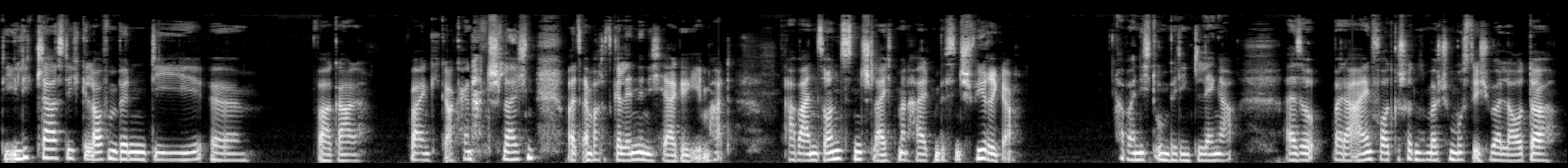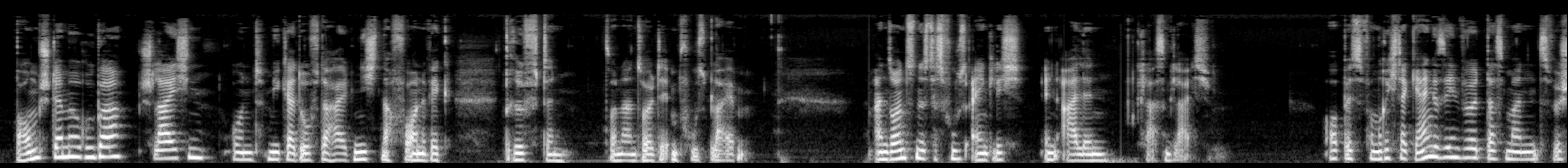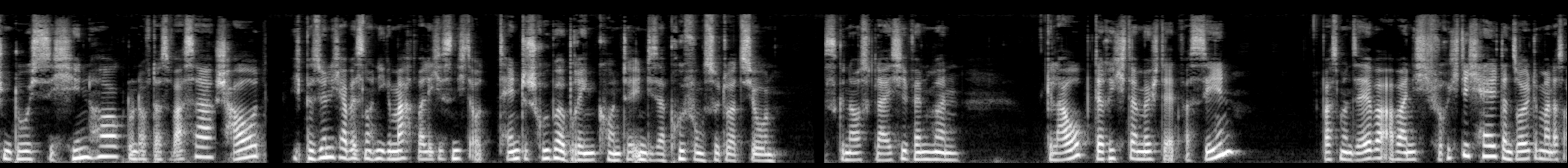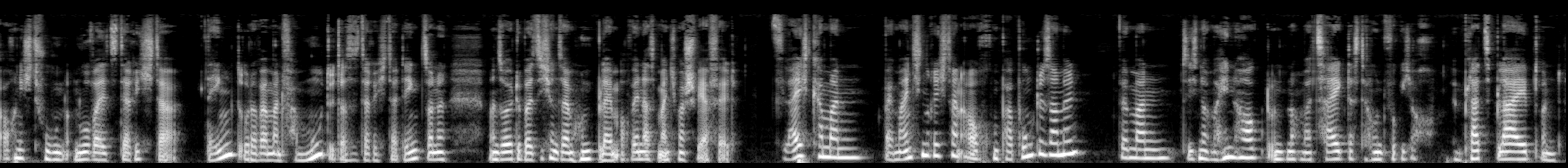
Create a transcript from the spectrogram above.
Die Elite-Class, die ich gelaufen bin, die äh, war gar, war eigentlich gar kein Anschleichen, weil es einfach das Gelände nicht hergegeben hat. Aber ansonsten schleicht man halt ein bisschen schwieriger. Aber nicht unbedingt länger. Also bei der einen fortgeschrittenen zum Beispiel musste ich über lauter Baumstämme rüber schleichen und Mika durfte halt nicht nach vorne weg driften, sondern sollte im Fuß bleiben. Ansonsten ist das Fuß eigentlich in allen Klassen gleich. Ob es vom Richter gern gesehen wird, dass man zwischendurch sich hinhockt und auf das Wasser schaut. Ich persönlich habe es noch nie gemacht, weil ich es nicht authentisch rüberbringen konnte in dieser was man selber aber nicht für richtig hält, dann sollte man das auch nicht tun, nur weil es der Richter denkt oder weil man vermutet, dass es der Richter denkt, sondern man sollte bei sich und seinem Hund bleiben, auch wenn das manchmal schwerfällt. Vielleicht kann man bei manchen Richtern auch ein paar Punkte sammeln, wenn man sich nochmal hinhockt und nochmal zeigt, dass der Hund wirklich auch im Platz bleibt und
